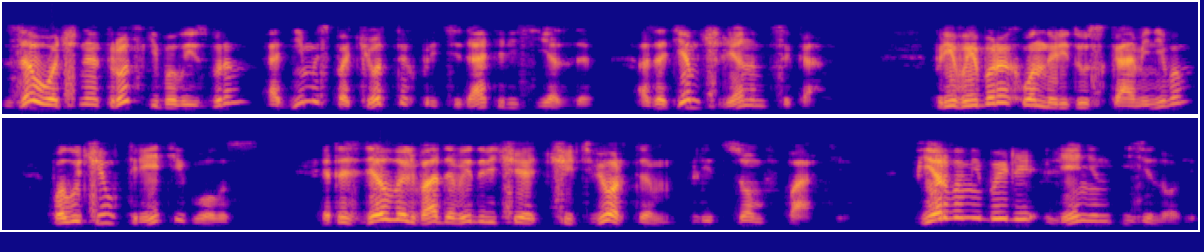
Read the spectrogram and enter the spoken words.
Заочно Троцкий был избран одним из почетных председателей съезда, а затем членом ЦК. При выборах он наряду с Каменевым получил третий голос. Это сделало Льва Давыдовича четвертым лицом в партии. Первыми были Ленин и Зиновьев.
